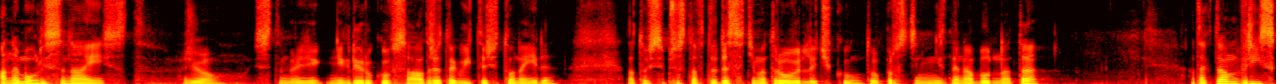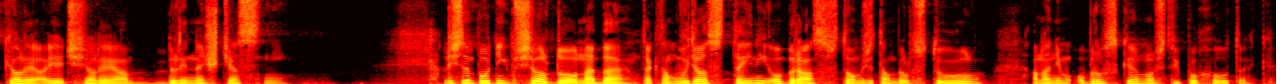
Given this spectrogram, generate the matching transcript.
a nemohli se najíst. Že jo? Jestli jste měli někdy ruku v sádře, tak víte, že to nejde. A to si představte desetimetrovou vidličku, to prostě nic nenabodnete. A tak tam vřískali a ječeli a byli nešťastní. A Když ten poutník přišel do nebe, tak tam uviděl stejný obraz v tom, že tam byl stůl a na něm obrovské množství pochoutek.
